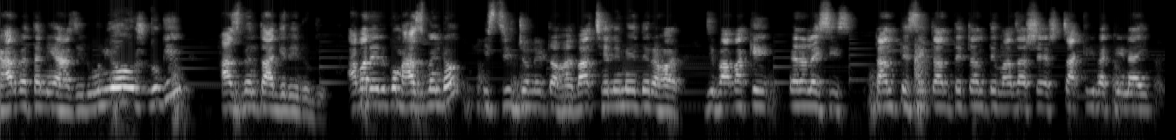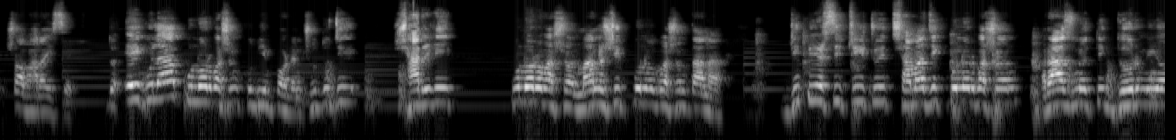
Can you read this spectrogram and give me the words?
ঘাড় ব্যথা নিয়ে হাজির। উনিও রুগী হাজবেন্ড তো আগেরই রুগী। আবার এরকম হাজবেন্ডও স্ত্রীর জন্য এটা হয় বা ছেলে মেয়েদের হয় যে বাবাকে প্যারালাইসিস টানতেছে, টানতে টানতে মাজা শেষ, চাকরি বাকরি নাই, সব হারাইছে। তো এইগুলা পুনর্বাসন খুব ইম্পর্টেন্ট শুধু যে শারীরিক পুনর্বাসন, মানসিক পুনর্বাসন তা না। ডিপিএসসি ট্রিট উইথ সামাজিক পুনর্বাসন, রাজনৈতিক, ধর্মীয়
